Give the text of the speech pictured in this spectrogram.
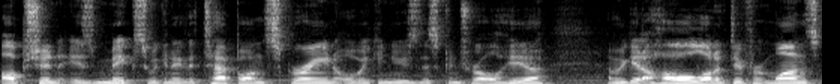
option is mix. We can either tap on screen or we can use this control here. And we get a whole lot of different ones.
